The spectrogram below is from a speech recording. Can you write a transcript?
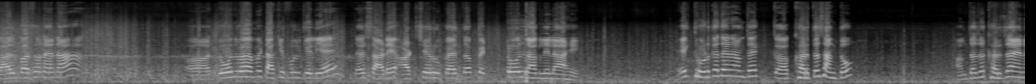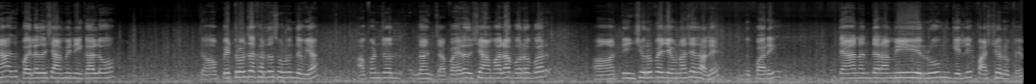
कालपासून आहे ना दोन वेळा मी टाकी फुल केली आहे. तर साडे आठशे रुपयाचं पेट्रोल लागलेलं आहे. एक थोडक्यात आहे ना आमचा एक खर्च सांगतो. आमचा जो खर्च आहे ना पहिल्या दिवशी आम्ही निघालो पेट्रोलचा खर्च सोडून देऊया. आपण जो लंचचा पहिल्या दिवशी आम्हाला बरोबर तीनशे रुपये जेवणाचे झाले दुपारी. त्यानंतर आम्ही रूम गेली पाचशे रुपये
